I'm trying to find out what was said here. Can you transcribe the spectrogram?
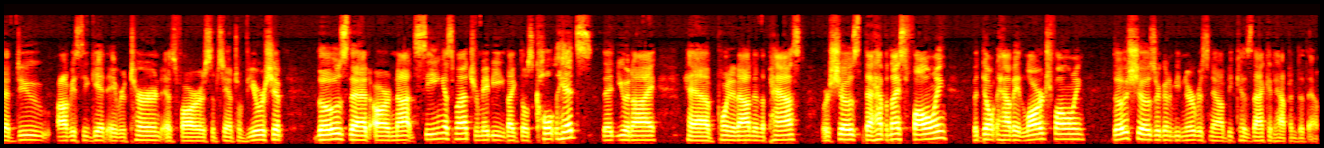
that do obviously get a return as far as substantial viewership those that are not seeing as much, or maybe like those cult hits that you and I have pointed out in the past, or shows that have a nice following but don't have a large following, those shows are going to be nervous now because that could happen to them.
